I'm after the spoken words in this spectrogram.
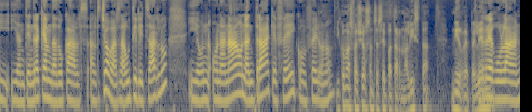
i, i entendre que hem d'educar els, els joves a utilitzar-lo i on, on anar, on entrar, què fer i com fer-ho, no? I com es fa això sense ser paternalista, ni repel·lent? Regulant,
